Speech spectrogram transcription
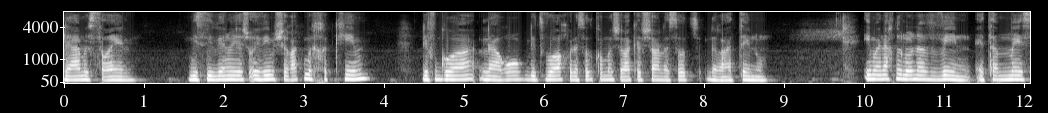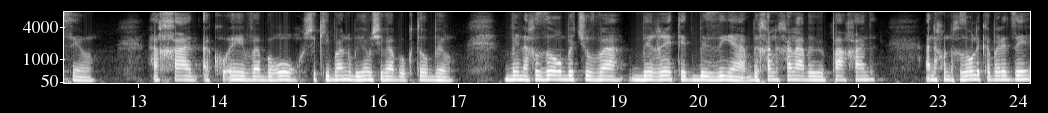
לעם ישראל. מסביבנו יש אויבים שרק מחכים לפגוע, להרוג, לטבוח ולעשות כל מה שרק אפשר לעשות לרעתנו. אם אנחנו לא נבין את המסר החד, הכואב והברור שקיבלנו ביום 7 באוקטובר, ונחזור בתשובה, ברטט, בזיע, בחלחלה ובפחד, אנחנו נחזור לקבל את זה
